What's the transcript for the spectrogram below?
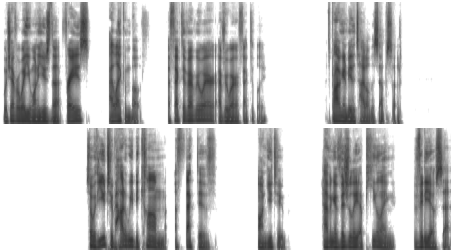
Whichever way you want to use that phrase, I like them both. Effective everywhere, everywhere effectively. That's probably going to be the title of this episode. So, with YouTube, how do we become effective on YouTube? having a visually appealing video set,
